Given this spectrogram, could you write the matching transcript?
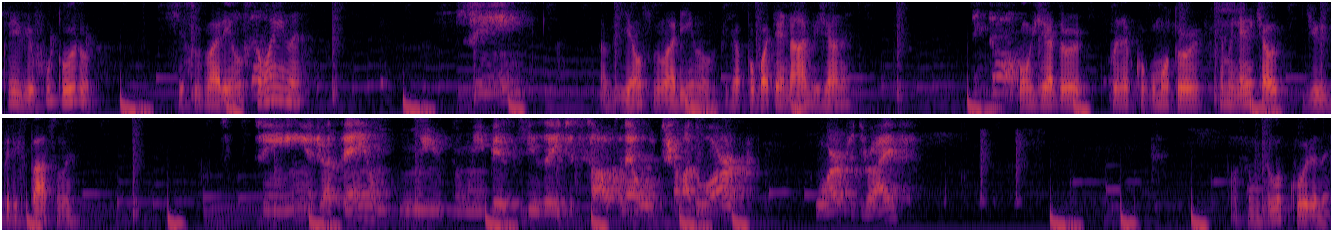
Previu o futuro. Os submarinos estão então, aí, né? Sim avião, submarino, daqui a pouco vai ter nave já, né? Então. Com um gerador, por exemplo, com algum motor semelhante ao de hiperespaço, né? Sim, já tem um, um, um em pesquisa aí de salto, né? O chamado Warp, Warp Drive. Nossa, muita loucura, né?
